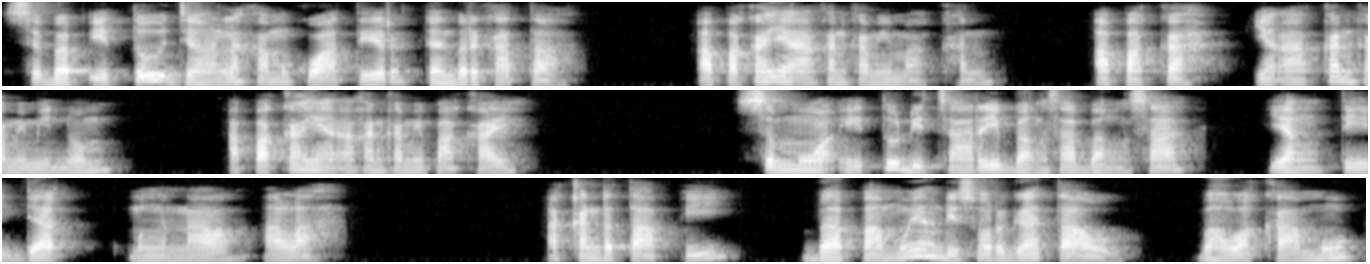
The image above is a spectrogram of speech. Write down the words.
Sebab itu janganlah kamu khawatir dan berkata, Apakah yang akan kami makan? Apakah yang akan kami minum? Apakah yang akan kami pakai? Semua itu dicari bangsa-bangsa yang tidak mengenal Allah. Akan tetapi, Bapamu yang di sorga tahu bahwa kamu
